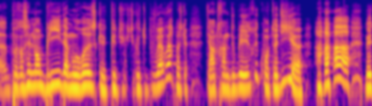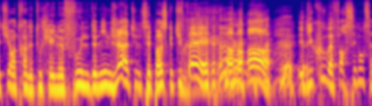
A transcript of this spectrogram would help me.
euh, potentiellement bleed amoureuse que, que tu, que tu pouvais avoir parce que tu es en train de doubler des trucs où on te dit euh, ah, ah, ah, mais tu es en train de toucher une foune de ninja tu ne sais pas ce que tu fais et du coup bah forcément ça,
